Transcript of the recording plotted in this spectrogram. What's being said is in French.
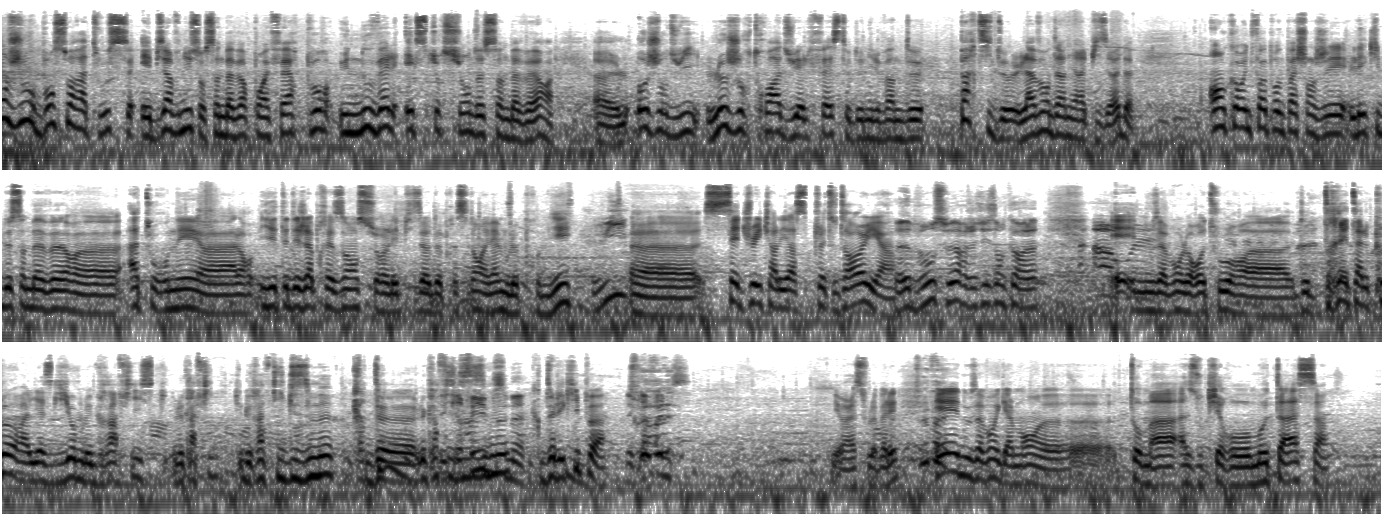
Bonjour, bonsoir à tous et bienvenue sur soundbaver.fr pour une nouvelle excursion de Soundbaver. Euh, Aujourd'hui, le jour 3 du Hellfest 2022, partie 2, l'avant-dernier épisode. Encore une fois, pour ne pas changer, l'équipe de Soundbaver euh, a tourné. euh, alors, il était déjà présent sur l'épisode précédent et même le premier. Oui, Euh, Cedric alias Pretutory. euh, bonsoir, je suis encore là. Et nous avons le retour de Dretalcor alias Guillaume, le graphiste, le graphique, le graphisme de, le graphisme graphisme. de l'équipe. Et voilà, sous la vallée. Et nous avons également Thomas, Azukiro, Motas.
